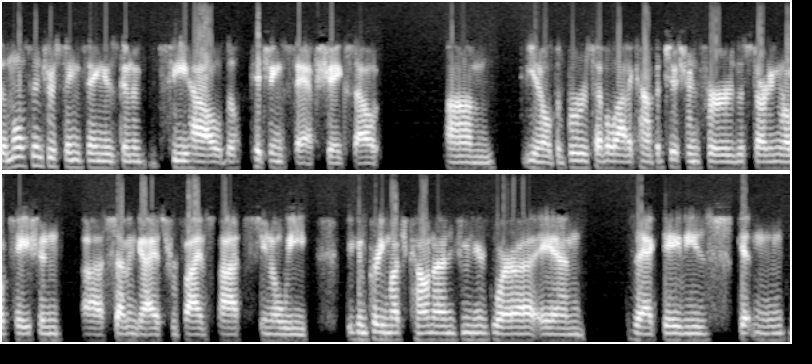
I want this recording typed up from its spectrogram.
the most interesting thing is going to see how the pitching staff shakes out. Um, you know, the Brewers have a lot of competition for the starting rotation. Uh, seven guys for five spots. You know, we we can pretty much count on Junior Guerra and Zach Davies getting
